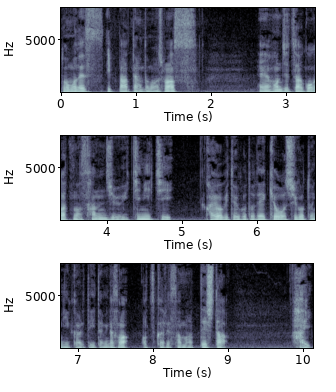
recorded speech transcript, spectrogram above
どうもです。いっぱいあったなと申します。えー、本日は5月の31日火曜日ということで今日お仕事に行かれていた皆様お疲れ様でした。はい、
